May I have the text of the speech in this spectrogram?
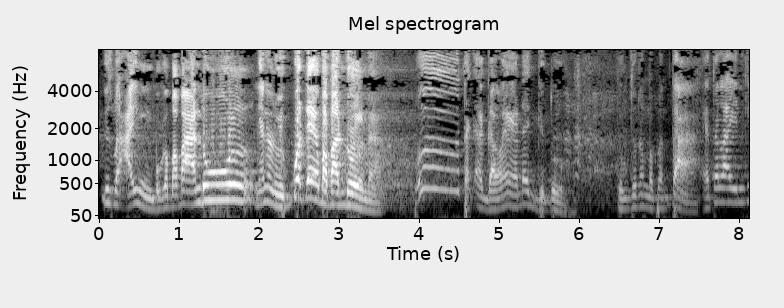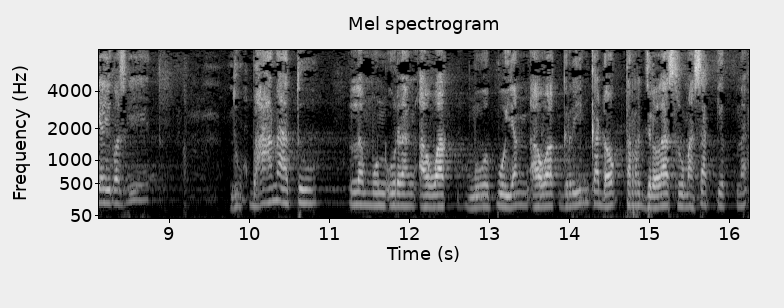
geus aing boga babandul nyana leuwih buat deh tek agak ledek gitu. Tentu nama pentah eta lain kiai kos gitu. Duh, mana tuh lemun orang awak puyang awak gering ka dokter jelas rumah sakit nah.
